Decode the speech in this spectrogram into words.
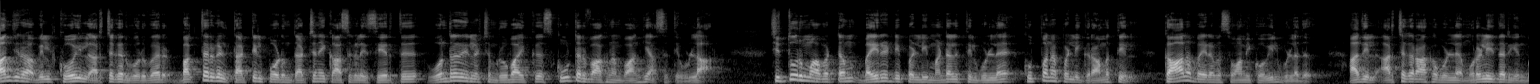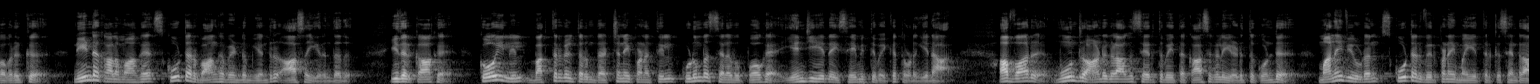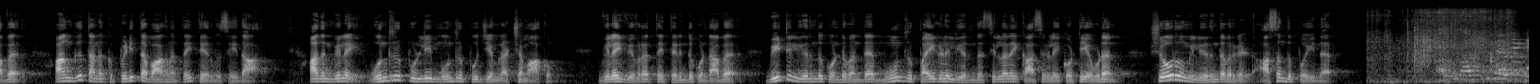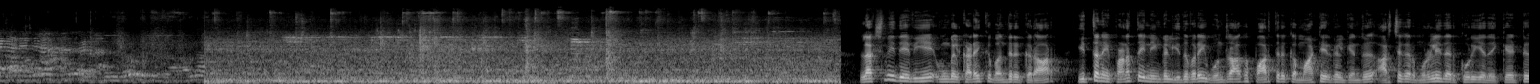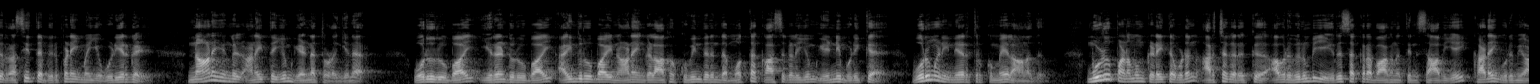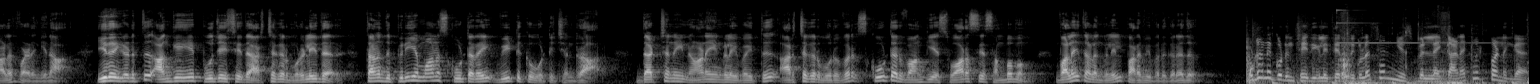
ஆந்திராவில் கோயில் அர்ச்சகர் ஒருவர் பக்தர்கள் தட்டில் போடும் தட்சணை காசுகளை சேர்த்து ஒன்றரை லட்சம் ரூபாய்க்கு ஸ்கூட்டர் வாகனம் வாங்கி அசத்தியுள்ளார். சித்தூர் மாவட்டம் பைரெட்டிப்பள்ளி மண்டலத்தில் உள்ள குப்பனப்பள்ளி கிராமத்தில் கால பைரவ சுவாமி கோவில் உள்ளது. அதில் அர்ச்சகராக உள்ள முரளிதர் என்பவருக்கு நீண்ட காலமாக ஸ்கூட்டர் வாங்க வேண்டும் என்று ஆசை இருந்தது. இதற்காக கோயிலில் பக்தர்கள் தரும் தட்சணை பணத்தில் குடும்ப செலவு போக எஞ்சியதை சேமித்து வைக்க தொடங்கினார். அவ்வாறு மூன்று ஆண்டுகளாக சேர்த்து வைத்த காசுகளை எடுத்துக்கொண்டு மனைவியுடன் ஸ்கூட்டர் விற்பனை மையத்திற்கு சென்ற அவர் அங்கு தனக்கு பிடித்த வாகனத்தை தேர்வு செய்தார். அதன் விலை ஒன்று புள்ளி மூன்று பூஜ்ஜியம் லட்சம் ஆகும். விலை விவரத்தை தெரிந்து கொண்ட அவர் வீட்டில் இருந்து கொண்டு வந்த மூன்று பைகளில் இருந்த சில்லறை காசுகளை கொட்டியவுடன் ஷோரூமில் இருந்தவர்கள் அசந்து போயினர். லக்ஷ்மி தேவியே உங்கள் கடைக்கு வந்திருக்கிறார். இத்தனை பணத்தை நீங்கள் இதுவரை ஒன்றாக பார்த்திருக்க மாட்டீர்கள் என்று அர்ச்சகர் முரளிதர் கூறியதை கேட்டு ரசித்த விற்பனை மைய ஊழியர்கள் நாணயங்கள் அனைத்தையும் எண்ணத் தொடங்கினர். ஒரு ரூபாய் இரண்டு ரூபாய் ஐந்து ரூபாய் நாணயங்களாக குவிந்திருந்த மொத்த காசுகளையும் எண்ணி முடிக்க ஒரு மணி நேரத்திற்கும் மேல் ஆனது. முழு பணமும் கிடைத்தவுடன் அர்ச்சகருக்கு அவர் விரும்பிய இருசக்கர வாகனத்தின் சாவியை கடை உரிமையாளர் வழங்கினார். இதையடுத்து அங்கேயே பூஜை செய்த அர்ச்சகர் முரளிதர் தனது பிரியமான ஸ்கூட்டரை வீட்டுக்கு ஓட்டிச் சென்றார். தட்சணை நாணயங்களை வைத்து அர்ச்சகர் ஒருவர் ஸ்கூட்டர் வாங்கிய சுவாரஸ்ய சம்பவம் வலைதளங்களில் பரவி வருகிறது. உடனுக்குடன் செய்திகளை தெரிந்து கொள்ள சன் நியூஸ் பெல் ஐக்கான கிளிக் பண்ணுங்க.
